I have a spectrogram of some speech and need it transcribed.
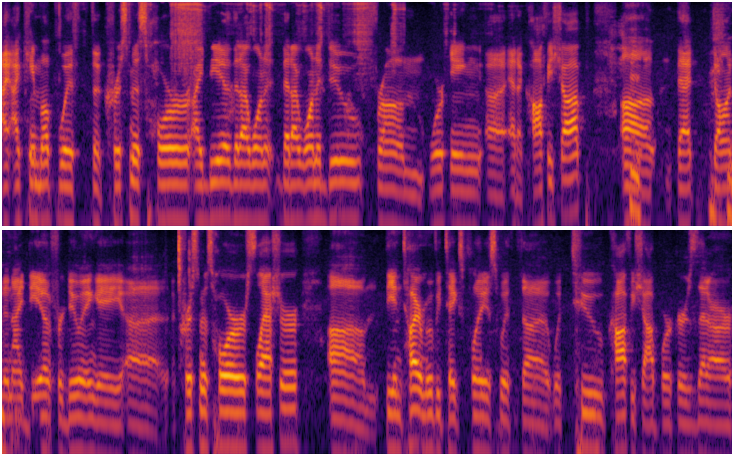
I, I came up with the Christmas horror idea that I wanted that I want to do from working uh, at a coffee shop. Um, that dawned an idea for doing a, uh, a Christmas horror slasher. Um, the entire movie takes place with uh, with two coffee shop workers that are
